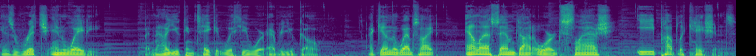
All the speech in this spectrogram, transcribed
is rich and weighty, but now you can take it with you wherever you go. Again, the website lsm.org slash epublications.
